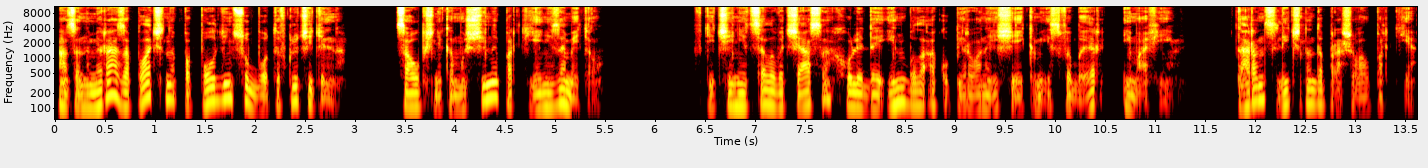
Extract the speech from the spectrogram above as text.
а за номера заплачено по полдень субботы включительно. Сообщника мужчины портье не заметил. В течение целого часа Holiday Inn была оккупирована ищейками из ФБР и мафии. Таранс лично допрашивал портье.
